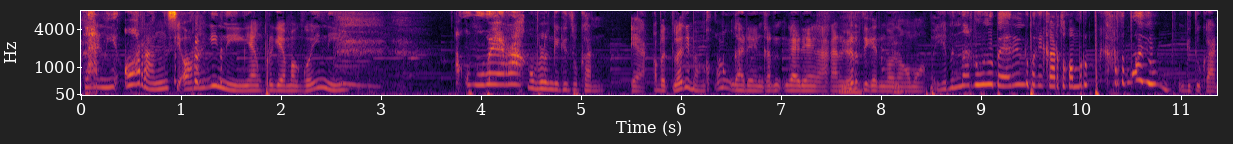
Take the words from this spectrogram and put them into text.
Lah nih orang si orang ini yang pergi sama gue ini Aku mau berak gue bilang kayak gitu kan. Ya kebetulan di Bangkok lu gak ada yang gak ada yang akan Iya, ngerti kan gue ngomong apa. Ya benar dulu bayarin lu pakai kartu kamu pakai kartu aja gitu kan.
